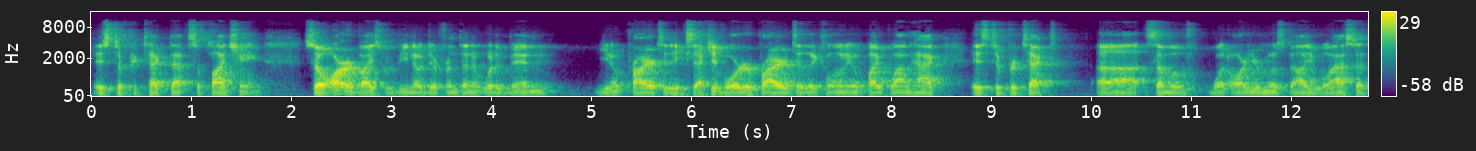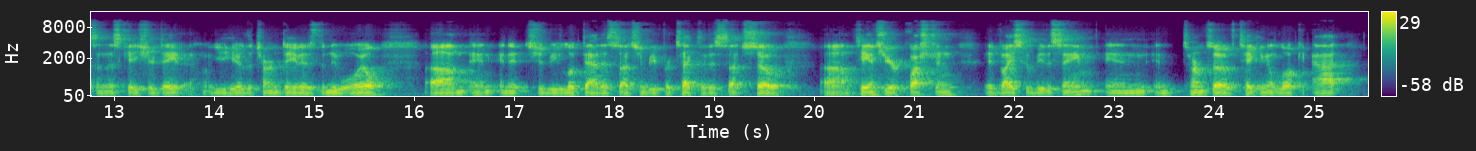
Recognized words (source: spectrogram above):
is to protect that supply chain. So our advice would be no different than it would have been, you know, prior to the executive order, prior to the Colonial Pipeline hack, is to protect uh, some of what are your most valuable assets, in this case, your data. You hear the term data is the new oil, um, and, and it should be looked at as such and be protected as such. So, um, to answer your question, advice would be the same in, in terms of taking a look at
